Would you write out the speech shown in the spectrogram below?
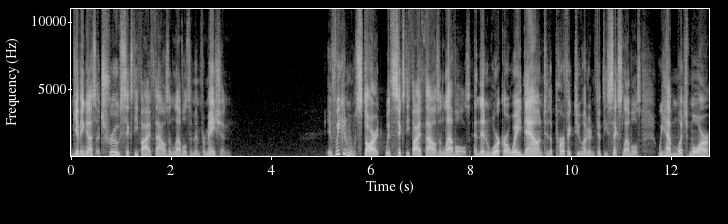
giving us a true 65,000 levels of information. If we can start with 65,000 levels and then work our way down to the perfect 256 levels, we have much more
